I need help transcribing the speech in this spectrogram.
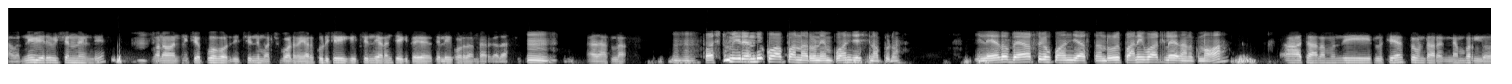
అవన్నీ వేరే విషయంలేండి. మనం అన్ని చెప్పుకోకూడదు ఇచ్చింది మర్చిపోవడం ఎడ కుడి చేయికి ఇచ్చింది ఎడం చేయికి తెలియకూడదు అంటారు కదా. అది అట్లా. ఫస్ట్ మీరు ఎందుకు కోప అన్నారు? నేను ఫోన్ చేసినప్పుడు. ఏదో బేవర్స్గా ఫోన్ చేస్తుండ్రు పని బాట్లేదు అనుకున్నావా? చాలా మంది ఇట్లా చేస్తూ ఉంటారండి నెంబర్లు.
